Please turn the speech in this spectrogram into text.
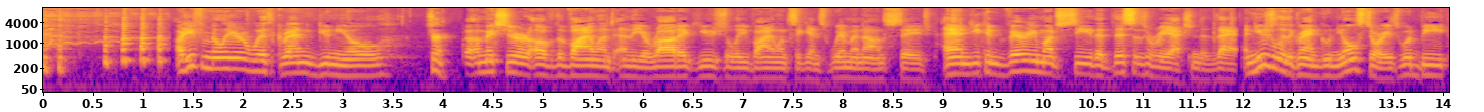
Are you familiar with Grand Guignol? Sure. A mixture of the violent and the erotic, usually violence against women on stage. And you can very much see that this is a reaction to that. And usually the Grand Guignol stories would be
